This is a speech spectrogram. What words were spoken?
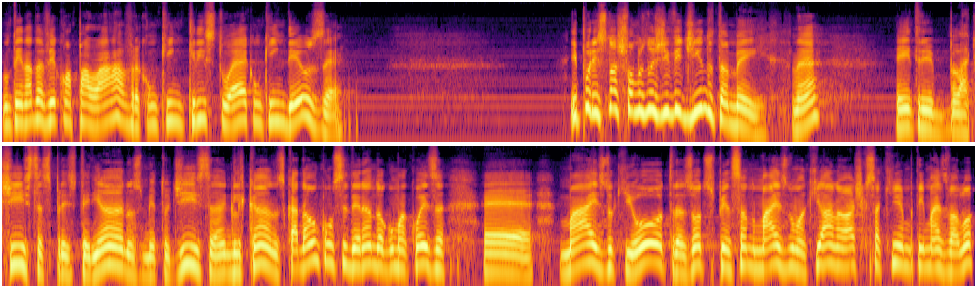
não tem nada a ver com a palavra, com quem Cristo é, com quem Deus é. E por isso nós fomos nos dividindo também, né? Entre batistas, presbiterianos, metodistas, anglicanos, cada um considerando alguma coisa é, mais do que outras, outros pensando mais numa aqui, ah, não, eu acho que isso aqui tem mais valor.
